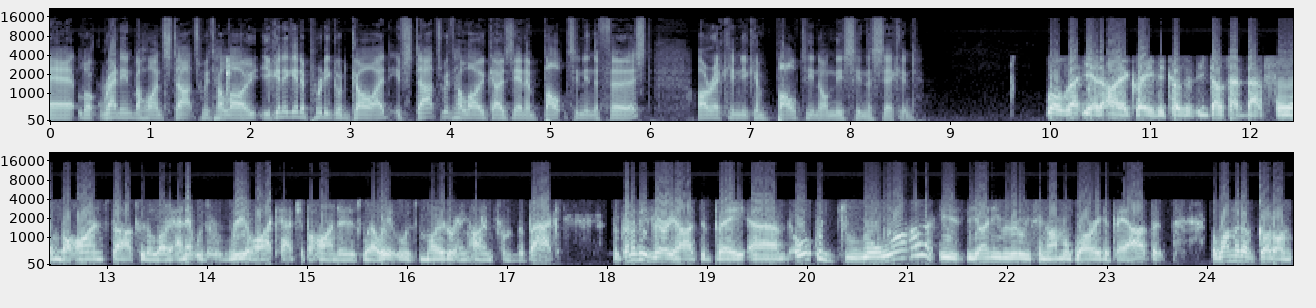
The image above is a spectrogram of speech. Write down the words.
uh, look, ran in behind starts with hello. You're going to get a pretty good guide. If starts with hello goes down and bolts in in the first, I reckon you can bolt in on this in the second. Well, that, yeah, I agree because it, does have that form behind starts with a low, and it was a real eye catcher behind it as well. It was motoring home from the back. It's going to be very hard to beat. Um, awkward draw is the only really thing I'm worried about, but the one that I've got on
